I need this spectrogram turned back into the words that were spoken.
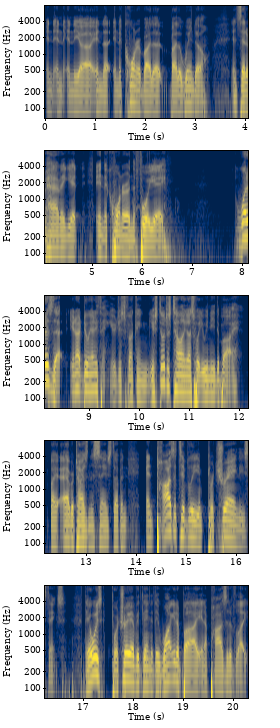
in, in, in the uh, in the in the corner by the by the window instead of having it in the corner in the foyer what is that? You're not doing anything. You're just fucking. You're still just telling us what we need to buy by advertising the same stuff and and positively portraying these things. They always portray everything that they want you to buy in a positive light.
